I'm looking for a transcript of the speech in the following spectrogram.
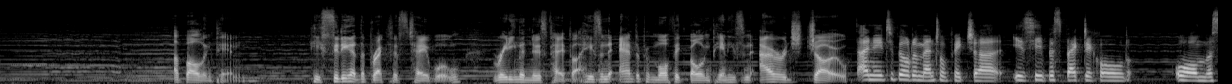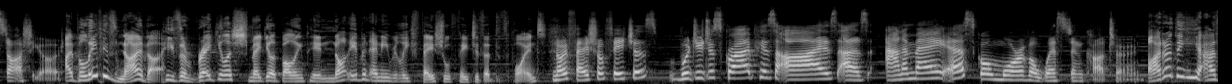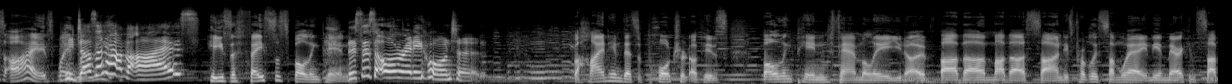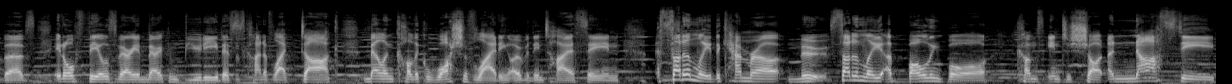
a bowling pin. He's sitting at the breakfast table reading the newspaper. He's an anthropomorphic bowling pin. He's an average Joe. I need to build a mental picture. Is he bespectacled or mustachioed? I believe he's neither. He's a regular schmegular bowling pin, not even any really facial features at this point. No facial features? Would you describe his eyes as anime esque or more of a Western cartoon? I don't think he has eyes. Wait, he doesn't have eyes? He's a faceless bowling pin. This is already haunted. Behind him, there's a portrait of his bowling pin family, you know, father, mother, son. He's probably somewhere in the American suburbs. It all feels very American beauty. There's this kind of like dark, melancholic wash of lighting over the entire scene. Suddenly, the camera moves. Suddenly, a bowling ball comes into shot. A nasty,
